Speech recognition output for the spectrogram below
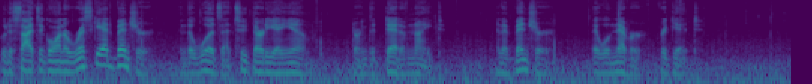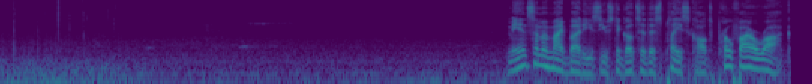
who decide to go on a risky adventure in the woods at 2:30 a.m. during the dead of night, an adventure they will never forget. Me and some of my buddies used to go to this place called Profile Rock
